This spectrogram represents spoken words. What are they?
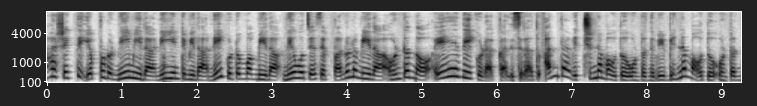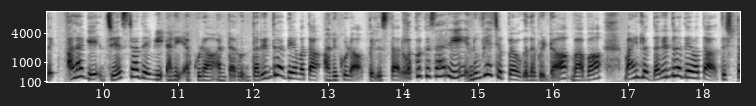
ఆ శక్తి ఎప్పుడు నీ మీద నీ ఇంటి మీద నీ కుటుంబం మీద నీవు చేసే పనుల మీద ఉంటుందో ఏది కూడా కలిసి రాదు. అంతా విచ్ఛిన్నమవుతూ ఉంటుంది విభిన్నం అవుతూ ఉంటుంది. అలాగే జ్యేష్ఠాదేవి అని కూడా అంటారు దరిద్ర దేవత అని కూడా కూడా పిలుస్తారు. ఒక్కొక్కసారి నువ్వే చెప్పావు కదా బిడ్డ బాబా మా ఇంట్లో దరిద్ర దేవత తిష్ట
